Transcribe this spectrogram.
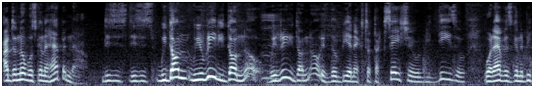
I don't know what's going to happen now. This is this is we don't we really don't know. Mm. We really don't know if there'll be an extra taxation. It will be diesel, whatever it's going to be.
